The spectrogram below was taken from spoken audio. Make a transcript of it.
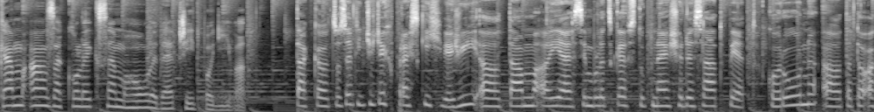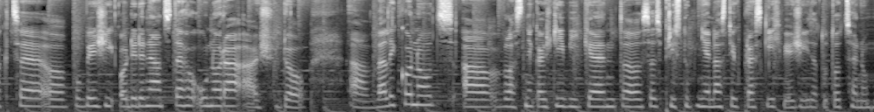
Kam a za kolik se mohou lidé přijít podívat? Tak co se týče těch pražských věží, tam je symbolické vstupné 65 korun. Tato akce poběží od 11. února až do Velikonoc a vlastně každý víkend se zpřístupní jedna z těch pražských věží za tuto cenu.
